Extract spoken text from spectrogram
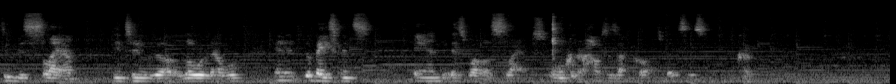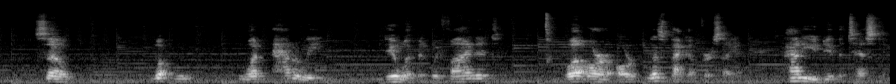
through the slab into the lower level and the basements, and as well as slabs or houses on crawl spaces. Okay. So, what, what, how do we deal with it? We find it, well, or, or let's back up for a second. How do you do the testing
